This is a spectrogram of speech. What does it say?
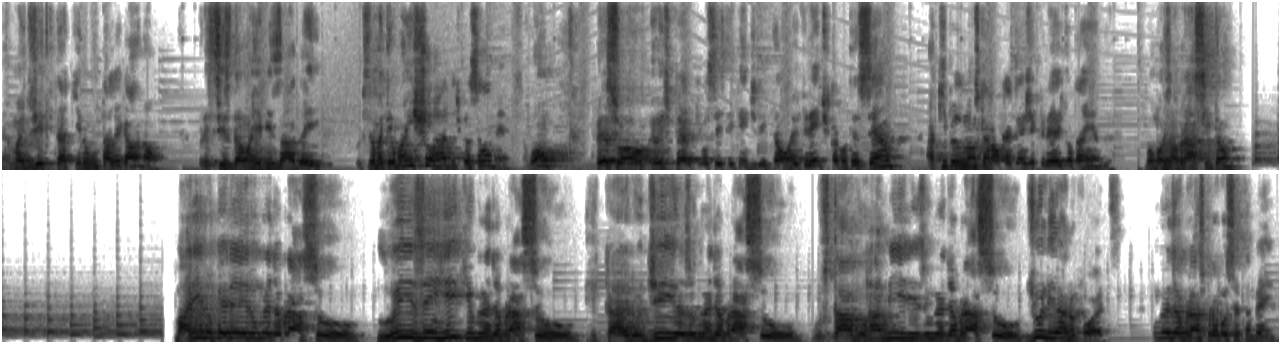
Né? Mas do jeito que está aqui não está legal não. Precisa dar uma revisada aí, porque senão vai ter uma enxurrada de cancelamentos, tá bom? Pessoal, eu espero que vocês tenham entendido então, referente ao que está acontecendo aqui pelo nosso canal Cartões de Crédito Alta Renda. Vamos um abraço então? Marino Pereira, um grande abraço. Luiz Henrique, um grande abraço. Ricardo Dias, um grande abraço. Gustavo Ramires, um grande abraço. Juliano Fortes, um grande abraço para você também.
